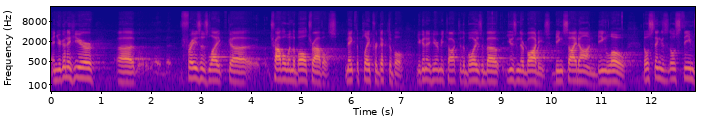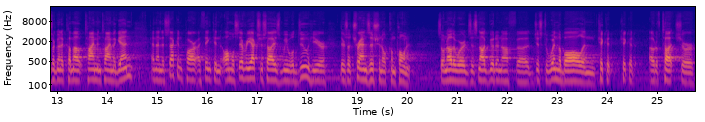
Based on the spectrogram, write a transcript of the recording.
And you're going to hear phrases like uh, travel when the ball travels, make the play predictable. You're going to hear me talk to the boys about using their bodies, being side on, being low. Those things, those themes are going to come out time and time again. And then the second part, I think in almost every exercise we will do here, there's a transitional component. So in other words, it's not good enough uh, just to win the ball and kick it, kick it out of touch, or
